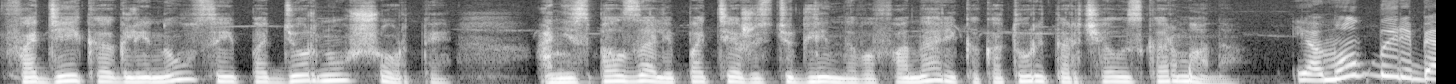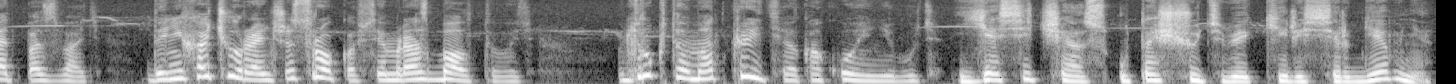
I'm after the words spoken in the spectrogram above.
Фадейка оглянулся и поддернул шорты. Они сползали под тяжестью длинного фонарика, который торчал из кармана. Я мог бы ребят позвать? Да не хочу раньше срока всем разбалтывать. Вдруг там открытие какое-нибудь. Я сейчас утащу тебя к Кире Сергеевне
